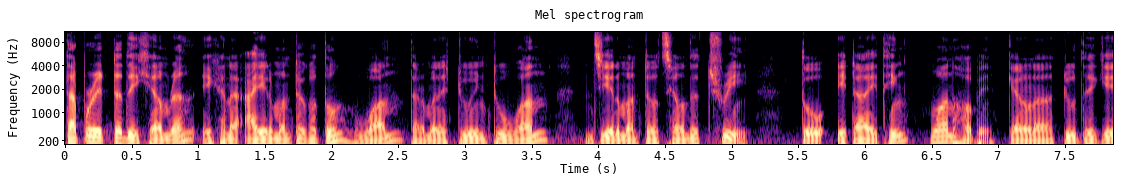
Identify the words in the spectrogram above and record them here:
তারপর এটা দেখি আমরা, এখানে আই এর মানটা কত? ওয়ান তার মানে টু ইন্টু ওয়ান জি এর মানটা হচ্ছে আমাদের থ্রি তো এটা আই থিঙ্ক ওয়ান হবে, কেননা টু থেকে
